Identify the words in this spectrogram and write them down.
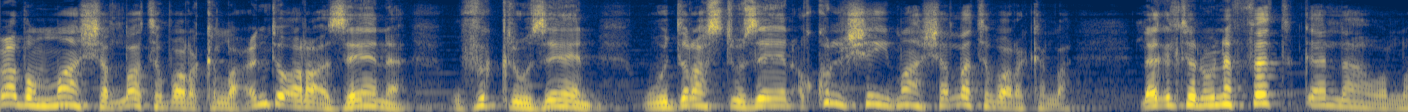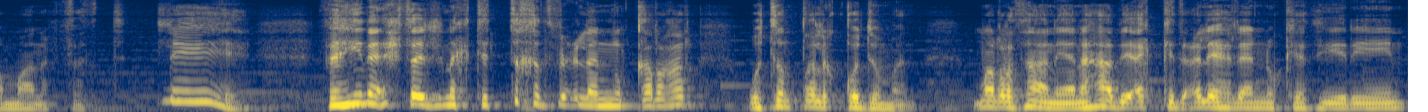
بعضهم ما شاء الله تبارك الله عنده آراء زينة وفكره زين ودراسته زين وكل شيء ما شاء الله تبارك الله. لا قلت له نفذت؟ قال لا والله ما نفذت. ليه؟ فهنا يحتاج إنك تتخذ فعلا القرار وتنطلق قدما. مرة ثانية أنا هذه أكد عليها لأنه كثيرين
